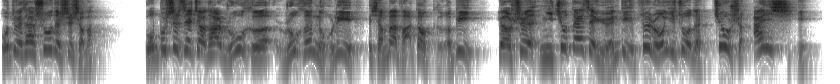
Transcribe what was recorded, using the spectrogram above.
我对他说的是什么？我不是在叫他如何如何努力想办法到隔壁，表示你就待在原地，最容易做的就是安息。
